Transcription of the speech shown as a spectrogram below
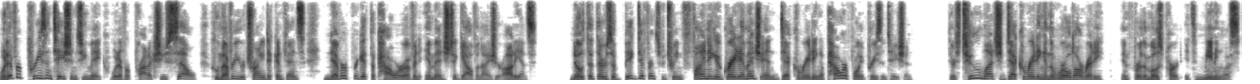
Whatever presentations you make, whatever products you sell, whomever you're trying to convince, never forget the power of an image to galvanize your audience. Note that there's a big difference between finding a great image and decorating a PowerPoint presentation. There's too much decorating in the world already, and for the most part, it's meaningless.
